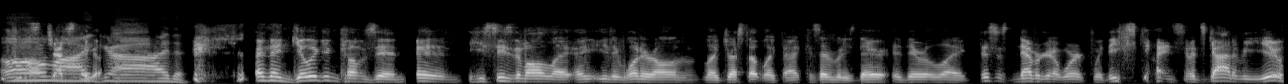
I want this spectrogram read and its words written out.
Oh my like god. And then Gilligan comes in and he sees them all like either one or all of them like dressed up like that because everybody's there. And they were like, "This is never gonna work with these guys, so it's got to be you."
